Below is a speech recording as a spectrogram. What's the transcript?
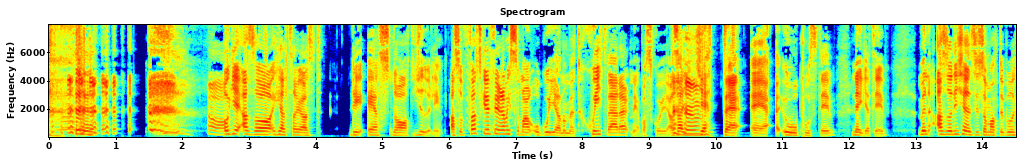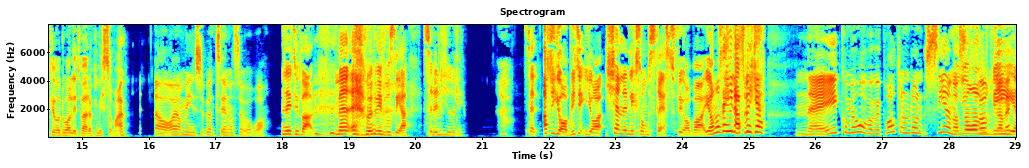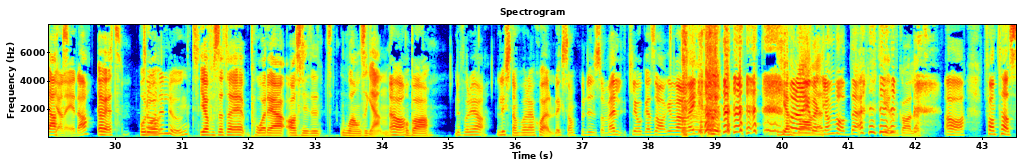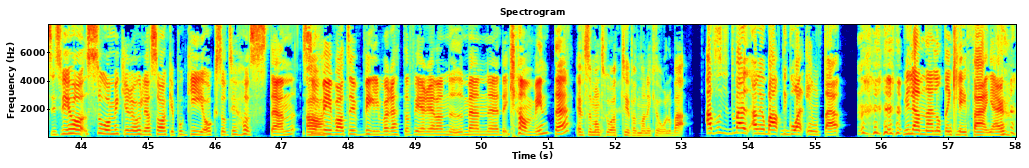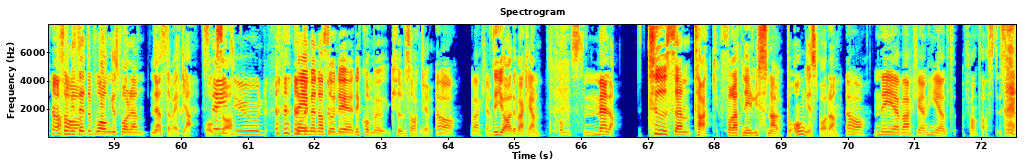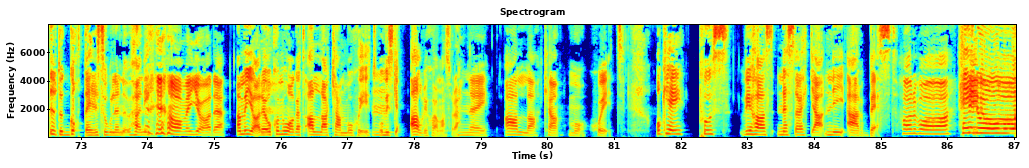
ja. Okej, alltså helt seriöst. Det är snart juli. Alltså först ska vi fira midsommar och gå igenom ett skitväder. Nej jag bara skojar. Alltså jätte eh, negativ. Men alltså det känns ju som att det brukar vara dåligt väder på midsommar. ja, jag minns typ inte senast det var bra. Nej tyvärr. Men, men vi får se. Sen är det juli. Sen, alltså jag, blir, jag känner liksom stress för jag bara, jag måste hinna så mycket! Nej, kom ihåg vad vi pratade om då senast Jag förra vet. veckan Ida. Jag vet. Och Ta då, det lugnt. jag får sätta på det avsnittet once again. Ja. Och bara, Det får du göra. Lyssna på det själv liksom. För du sa väldigt kloka saker förra veckan. helt galet. glömt bort det? Helt galet. Ja, fantastiskt. Vi har så mycket roliga saker på G också till hösten som Ja. vi bara typ vill berätta för er redan nu men eh, det kan vi inte. Eftersom man tror att typ att man är cool och bara Alltså allihopa, det går inte. Vi lämnar en liten cliffhanger som ni sätter på ångestbollen nästa vecka Stay också. tuned. Nej men alltså det, det kommer kul saker. ja, verkligen. Det gör det verkligen. kommer smälla. Tusen tack för att ni lyssnar på Ångestpodden. Ja, ni är verkligen helt fantastiska. Ut och gotta er i solen nu hörni. ja, men gör det. Ja men gör det och kom ihåg att alla kan må skit och vi ska aldrig skämmas för det. Nej, alla kan må skit. Okej, puss. Vi hörs nästa vecka. Ni är bäst. Ha det bra. Hej då!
